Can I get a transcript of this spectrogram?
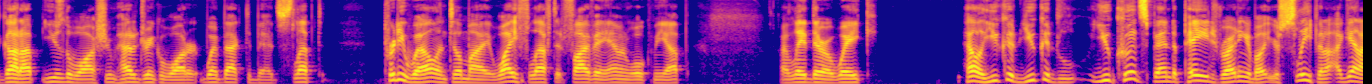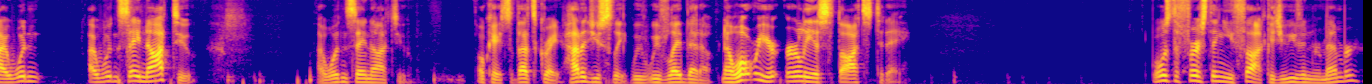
I got up, used the washroom, had a drink of water, went back to bed, slept pretty well until my wife left at 5 a.m. and woke me up. I laid there awake. Hell, you could you could you could spend a page writing about your sleep, and again, I wouldn't I wouldn't say not to. I wouldn't say not to. Okay, so that's great. How did you sleep? We've, we've laid that out. Now, what were your earliest thoughts today? What was the first thing you thought? Could you even remember?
